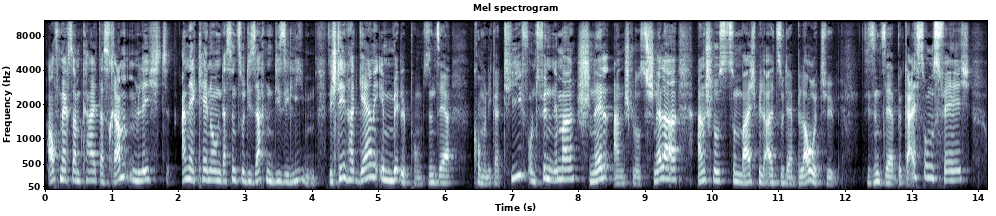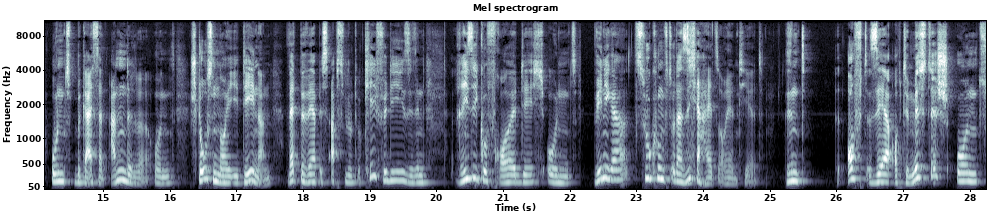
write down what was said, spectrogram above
Aufmerksamkeit, das Rampenlicht, Anerkennung, das sind so die Sachen, die sie lieben. Sie stehen halt gerne im Mittelpunkt, sind sehr kommunikativ und finden immer schnell Anschluss. Schneller Anschluss zum Beispiel als so der blaue Typ. Sie sind sehr begeisterungsfähig und begeistern andere und stoßen neue Ideen an. Wettbewerb ist absolut okay für die. Sie sind risikofreudig und weniger zukunfts- oder sicherheitsorientiert. Sind oft sehr optimistisch und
